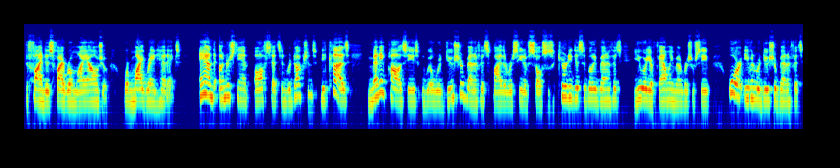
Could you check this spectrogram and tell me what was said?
defined as fibromyalgia or migraine headaches, and understand offsets and reductions because many policies will reduce your benefits by the receipt of Social Security disability benefits you or your family members receive, or even reduce your benefits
